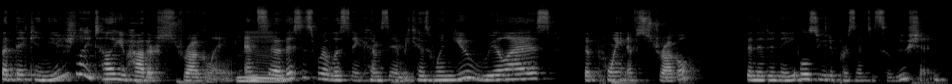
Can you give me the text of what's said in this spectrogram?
but they can usually tell you how they're struggling. Mm. And so mm. this is where listening comes in because when you realize the point of struggle, then it enables you to present a solution.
